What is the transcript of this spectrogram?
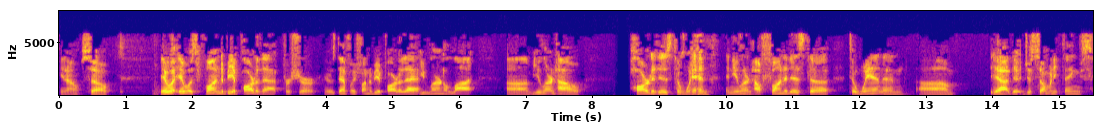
you know, so it, it was fun to be a part of that for sure. It was definitely fun to be a part of that. You learn a lot. Um, you learn how hard it is to win and you learn how fun it is to, to win. And, um, yeah, just so many things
